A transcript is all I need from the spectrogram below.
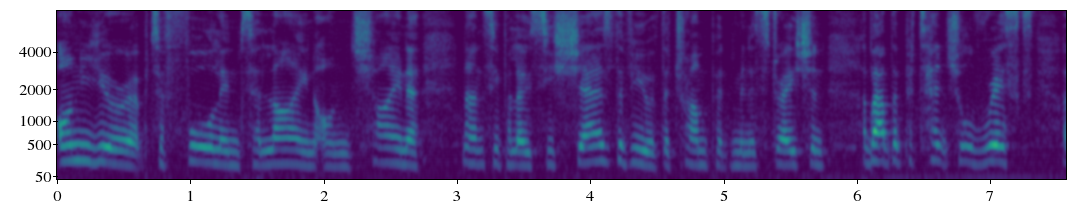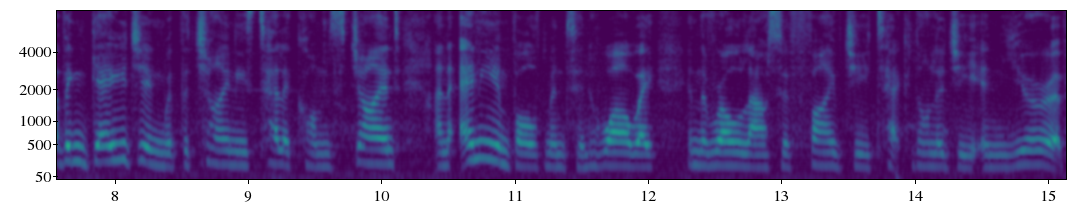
on Europe to fall into line on China. Nancy Pelosi shares the view of the Trump administration about the potential risks of engaging with the Chinese telecoms giant and any involvement in Huawei in the rollout of 5G technology in Europe.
